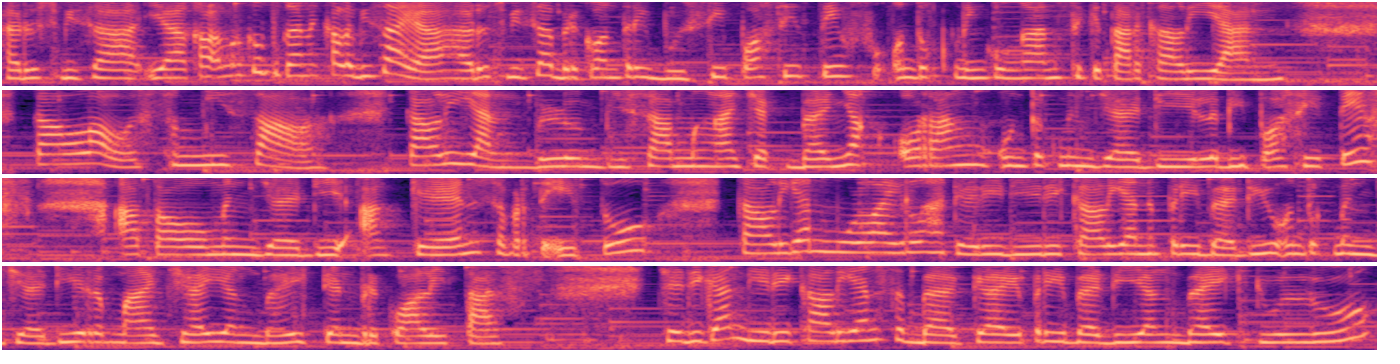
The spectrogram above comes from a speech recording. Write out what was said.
harus bisa ya kalau menurutku bukan kalau bisa ya harus bisa berkontribusi positif untuk lingkungan sekitar kalian. Kalau semisal kalian belum bisa mengajak banyak orang untuk menjadi lebih positif atau menjadi agen seperti itu, kalian mulailah dari diri kalian pribadi untuk menjadi remaja yang baik dan berkualitas. Jadikan diri kalian sebagai pribadi yang baik dulu dulu,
